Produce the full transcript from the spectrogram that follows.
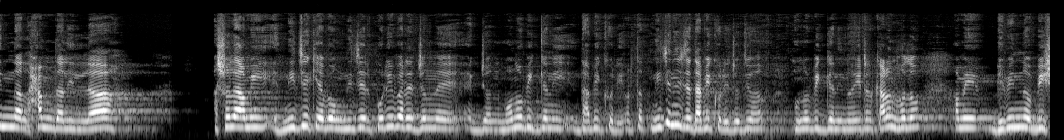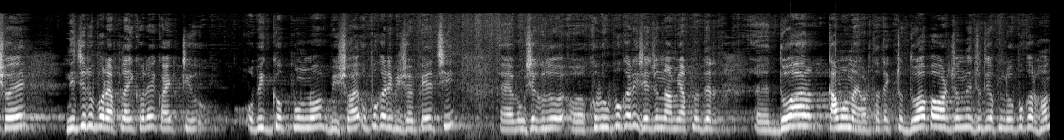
ইন আলহামদুলিল্লাহ আসলে আমি নিজেকে এবং নিজের পরিবারের জন্য একজন মনোবিজ্ঞানী দাবি করি, অর্থাৎ নিজে নিজে দাবি করি, যদিও মনোবিজ্ঞানী নয় এটার কারণ হলো, আমি বিভিন্ন বিষয়ে নিজের উপর অ্যাপ্লাই করে কয়েকটি অভিজ্ঞপূর্ণ বিষয়, উপকারী বিষয় পেয়েছি, এবং সেগুলো খুব উপকারী। সেই জন্য আমি আপনাদের দোয়ার কামনায়, অর্থাৎ একটু দোয়া পাওয়ার জন্য যদি আপনারা উপকার হন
